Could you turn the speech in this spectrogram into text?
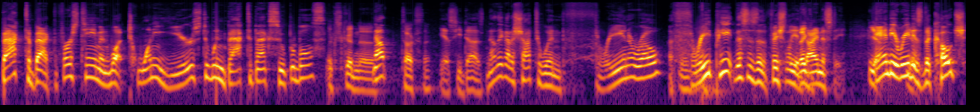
back to back. The first team in what, 20 years to win back to back Super Bowls? Looks good in a Now- tux there. Yes, he does. Now they got a shot to win three in a row, a mm-hmm. three-peat. This is officially a dynasty. Yeah, Andy Reid is the coach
